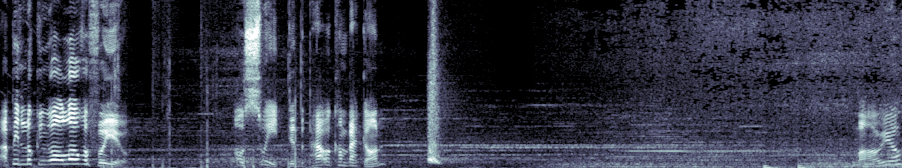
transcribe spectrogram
I've been looking all over for you. Oh, sweet. Did the power come back on? Mario?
